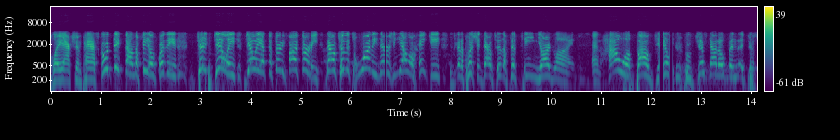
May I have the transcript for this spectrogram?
play action pass, go deep down the field for the Gilly. Gilly at the 35-30. Now to the 20. There's a Yellow Hanky. He's going to push it down to the 15-yard line. And how about Gilly, who just got open, just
